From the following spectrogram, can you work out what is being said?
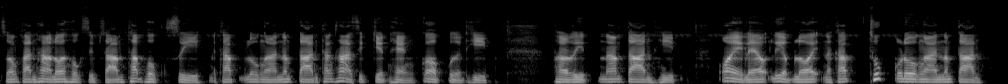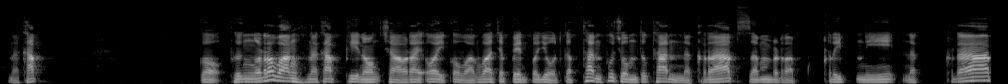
2563ทับ64 นะครับ โรงงานน้ำตาลทั้ง 57 แห่งก็เปิดหีบ ผลิตน้ำตาลหีบ อ้อยแล้วเรียบร้อยนะครับ ทุกโรงงานน้ำตาลนะครับ ก็พึงระวังนะครับ พี่น้องชาวไร่อ้อยก็หวังว่าจะเป็นประโยชน์กับท่านผู้ชมทุกท่านนะครับสำหรับคลิปนี้นะครับ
